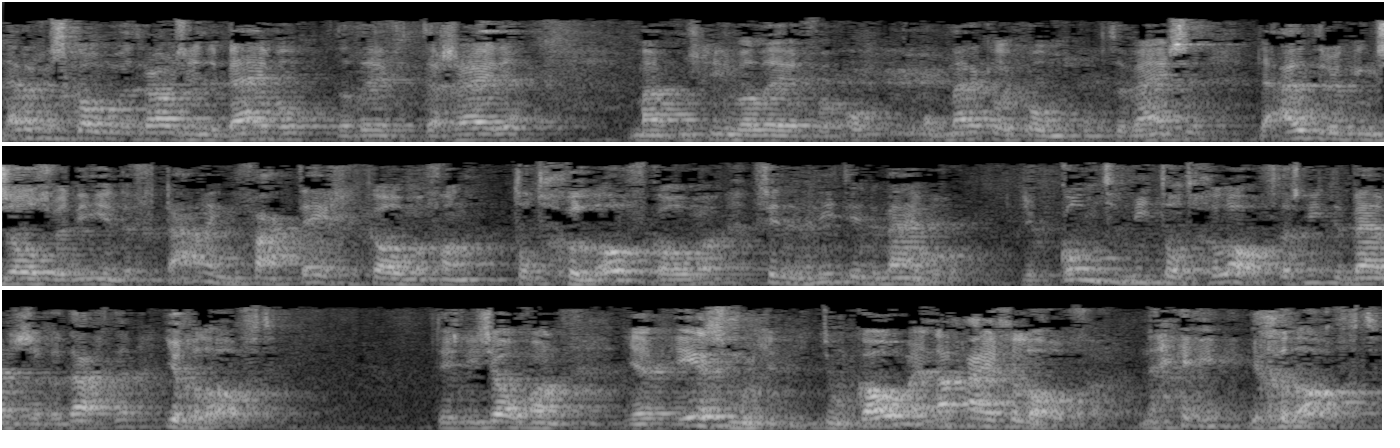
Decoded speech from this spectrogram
Nergens komen we trouwens in de Bijbel, dat even terzijde, maar misschien wel even op, opmerkelijk om op te wijzen. De uitdrukking zoals we die in de vertaling vaak tegenkomen van tot geloof komen, vinden we niet in de Bijbel. Je komt niet tot geloof, dat is niet de Bijbelse gedachte, je gelooft. Het is niet zo van, je, eerst moet je toe komen en dan ga je geloven. Nee, je gelooft.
